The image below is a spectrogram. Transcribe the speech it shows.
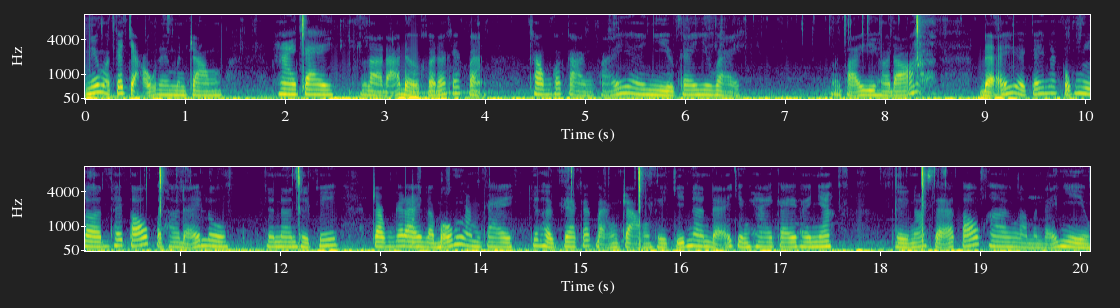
nếu mà cái chậu này mình trồng hai cây là đã được rồi đó các bạn. Không có cần phải ờ, nhiều cây như vậy. Tại vì hồi đó để rồi cái nó cũng lên thấy tốt rồi thôi để luôn. Cho nên thì cái, trong cái đây là 4 năm cây. Chứ thực ra các bạn trồng thì chỉ nên để chừng hai cây thôi nha. Thì nó sẽ tốt hơn là mình để nhiều.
